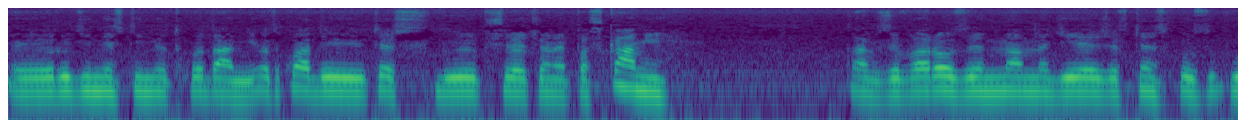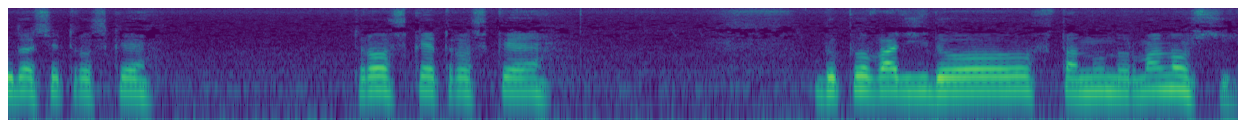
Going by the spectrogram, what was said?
yy, rodziny z tymi odkładami. Odkłady też były przeleczone paskami. Także warozę mam nadzieję, że w ten sposób uda się troszkę, troszkę, troszkę doprowadzić do stanu normalności.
